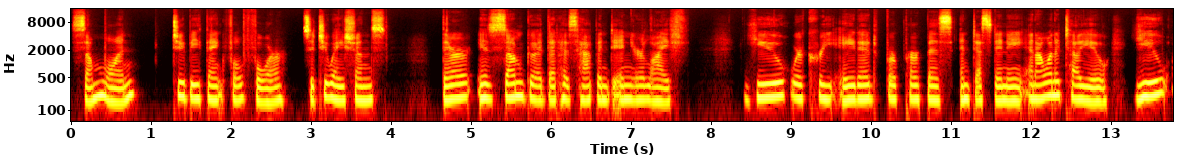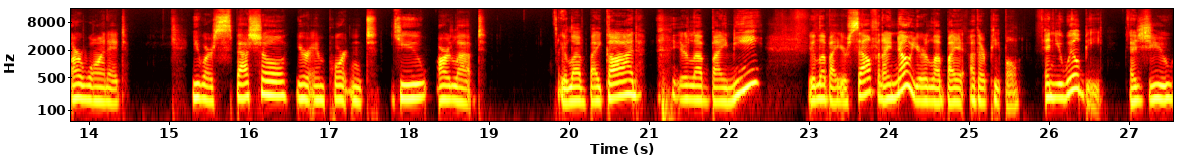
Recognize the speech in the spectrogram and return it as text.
someone to be thankful for, situations. There is some good that has happened in your life. You were created for purpose and destiny. And I want to tell you, you are wanted. You are special. You're important. You are loved. You're loved by God. You're loved by me. You're loved by yourself. And I know you're loved by other people. And you will be as you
